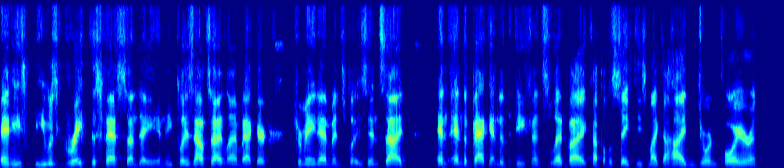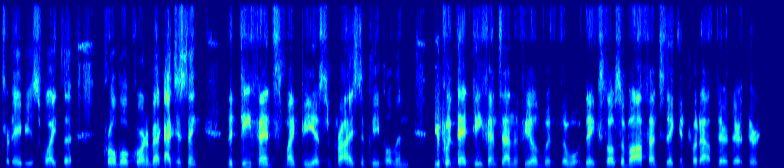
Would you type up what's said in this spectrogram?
and he's he was great this past Sunday. And he plays outside linebacker. Tremaine Edmunds plays inside and and the back end of the defense, led by a couple of safeties, Micah Hyde and Jordan Poyer and Tre'Davious White, the Pro Bowl cornerback. I just think the defense might be a surprise to people, and you put that defense on the field with the the explosive offense they can put out there. They're they're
